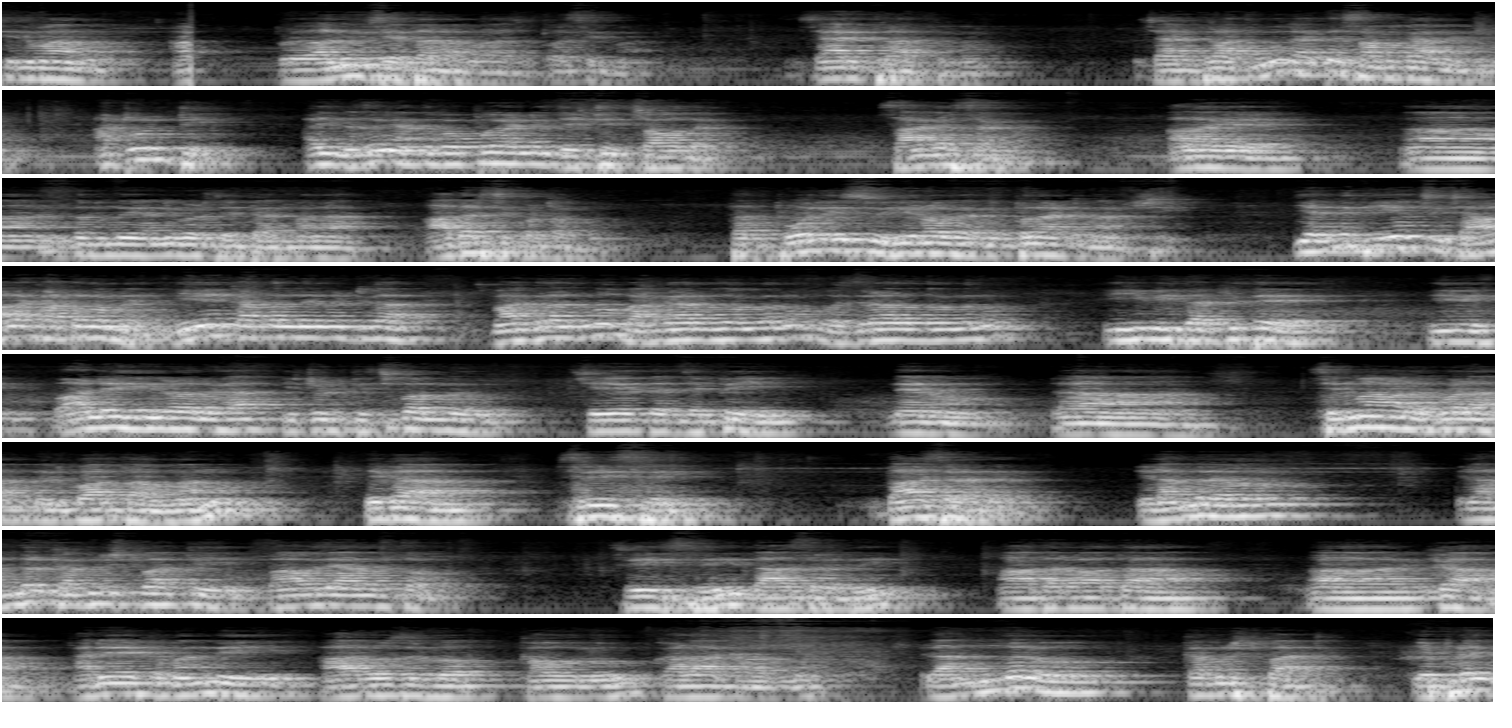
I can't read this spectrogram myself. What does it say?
Cinema ఇప్పుడు అల్లూరి సీతారామరాజు ఒక cinema. చారిత్రాత్మకం. చారిత్రాత్మకం లేకపోతే సమకాలీనం. అటువంటి అది నిజంగా ఎంత గొప్పగా అండి జస్టిస్ చౌదరి సాగర్ సంఘం. అలాగే ఇంతకుముందు అన్ని కూడా చెప్పారు మన ఆదర్శ కుటుంబం. తర్వాత పోలీసు హీరోగా నిప్పులాంటి మనిషి. ఇవన్నీ తీయొచ్చు చాలా కథలు ఉన్నాయి. ఏ కథలు లేనట్టుగా స్మగ్లర్లు బంగారు దొంగలు వజ్రాల దొంగలు ఇవి తప్పితే ఈ వాళ్ళే హీరోలుగా ఇటువంటి పిచ్చి పనులు చేయొద్దని చెప్పి నేను సినిమా వాళ్ళకు కూడా నేను కోరుతా ఉన్నాను. ఇక శ్రీశ్రీ దాశరథి వీళ్ళందరూ ఎవరు? వీళ్ళందరూ కమ్యూనిస్ట్ పార్టీ భావజాలంతో శ్రీశ్రీ దాశరథి ఆ తర్వాత ఇంకా అనేక మంది ఆ రోజుల్లో కవులు కళాకారులు వీళ్ళందరూ కమ్యూనిస్ట్ పార్టీ. ఎప్పుడైతే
